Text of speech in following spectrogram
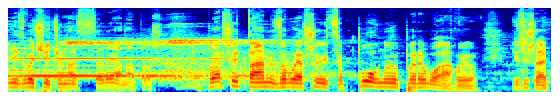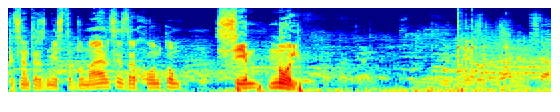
І звучить у нас сирена. Тож перший тайм завершується повною перевагою. ДЮСШ епіцентр з міста Дунаївці з рахунком 7-0. Не дотягнемося,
